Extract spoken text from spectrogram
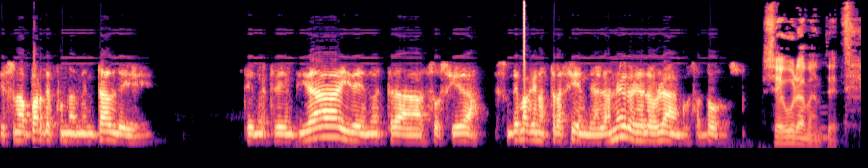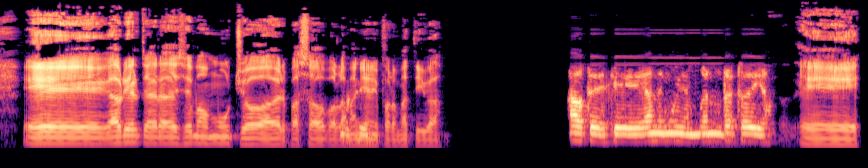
es una parte fundamental de, de nuestra identidad y de nuestra sociedad. Es un tema que nos trasciende a los negros y a los blancos, a todos. Seguramente. Eh, Gabriel, te agradecemos mucho haber pasado por la mañana informativa. A ustedes, que anden muy bien. Buen resto de día. Eh,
